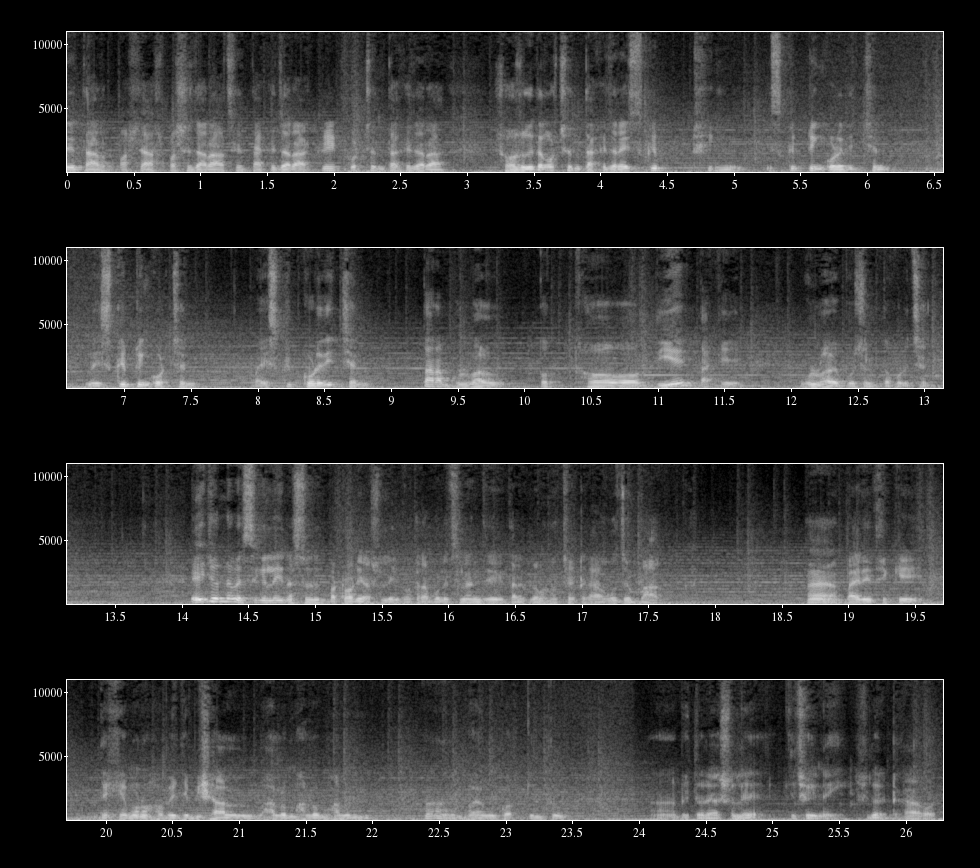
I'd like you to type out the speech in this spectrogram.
যে তার পাশে আশপাশে যারা আছে, তাকে যারা ক্রিয়েট করছেন, তাকে যারা সহযোগিতা করছেন, তাকে যারা স্ক্রিপ্টিং স্ক্রিপ্টিং করে দিচ্ছেন মানে স্ক্রিপ্টিং করছেন বা স্ক্রিপ্ট করে দিচ্ছেন তারা ভুলভাল তথ্য দিয়ে তাকে ভুলভাবে পরিচালিত করেছেন। এই জন্য বেসিক্যালি নাসিরুদ্দিন পাটোয়ারি আসলে এই কথাটা বলেছিলেন যে, তার গ্রহণ হচ্ছে একটা কাগজে বাঘ। হ্যাঁ বাইরে থেকে দেখে মনে হবে যে বিশাল ভালো ভালো ভালো হ্যাঁ ভয়ঙ্কর কিন্তু ভিতরে আসলে কিছুই নেই, শুধু একটা কাগজ।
